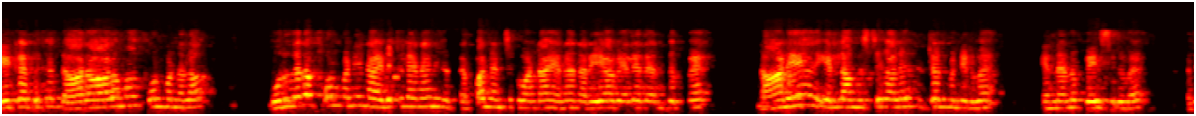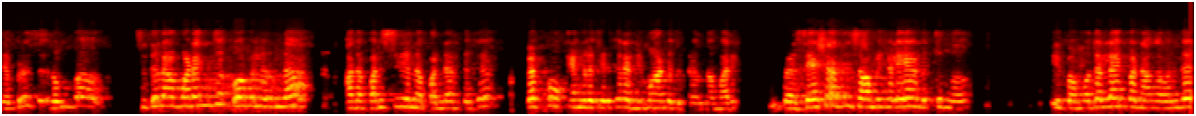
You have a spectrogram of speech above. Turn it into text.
கேட்கறதுக்கு தாராளமா போன் பண்ணலாம். ஒரு தடவை போன் பண்ணி நான் எடுக்கலைன்னா நீங்க தப்பா நினைச்சுக்க வேண்டாம். ஏன்னா நிறைய வேலையில இருந்திருப்பேன். நானே எல்லா மிஸ்டேக்காலையும் ரிட்டர்ன் பண்ணிடுவேன். என்னன்னு பேசிடுவேன். அதுக்கப்புறம் ரொம்ப சிதிலமடைஞ்ச கோவில் இருந்தா அதை பரிசீலனை பண்ணறதுக்கு வைப்போம் எங்களுக்கு இருக்கிற டிமாண்டுக்கு தகுந்த மாதிரி. இப்ப சேஷாதி சாமிகளையே எடுத்துங்க. இப்ப முதல்ல இப்ப நாங்க வந்து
